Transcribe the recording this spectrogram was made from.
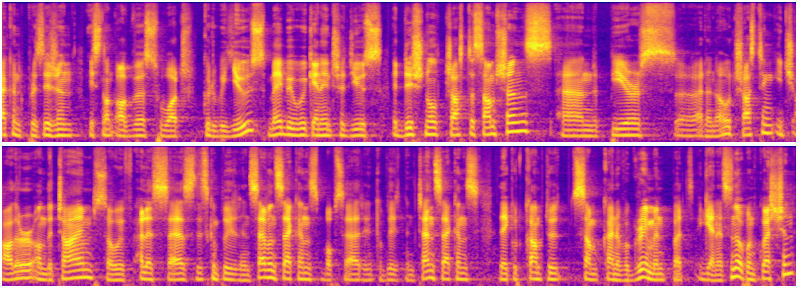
second precision. It's not obvious what could we use. Maybe we can introduce additional trust assumptions and peers, uh, I don't know, trusting each other on the time. So if Alice says this completed in seven seconds, Bob said it completed in 10 seconds, they could come to some kind of agreement. But again, it's an open question.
